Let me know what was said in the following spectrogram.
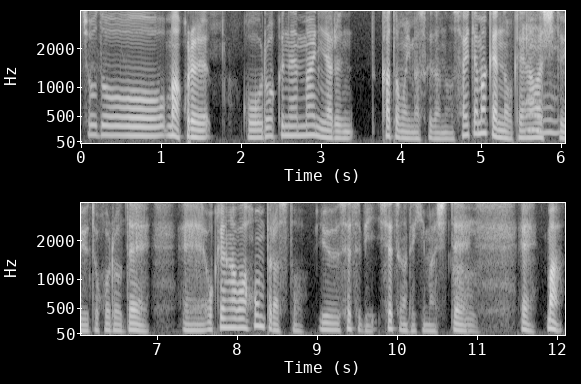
ちょうどまあこれ56年前になるかと思いますけどあの埼玉県の桶川市というところで、えー桶川ホームプラスという設備施設ができまして、うん。えーまあ、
